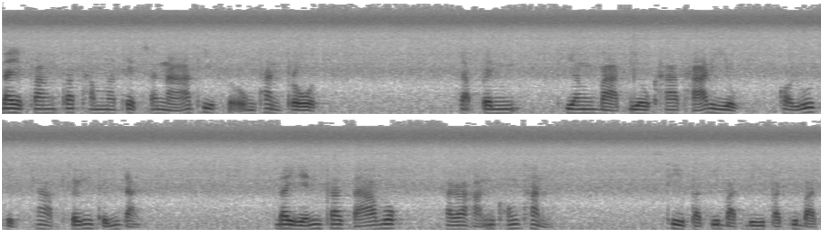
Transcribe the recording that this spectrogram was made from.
ได้ฟังพระธรรมเทศนาที่พระองค์ท่านโปรด จะเป็นเพียงบาทเดียวคาถาเดียวก็รู้สึกซาบซึ้งถึงใจได้เห็นพระสาวกอรหันต์ของท่าน ที่ปฏิบัติดีปฏิบัติ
